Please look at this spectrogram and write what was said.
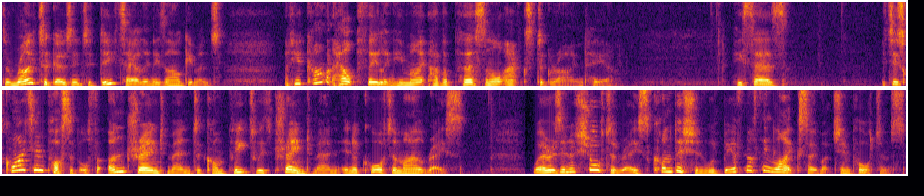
The writer goes into detail in his argument, and you can't help feeling he might have a personal axe to grind here. He says, It is quite impossible for untrained men to compete with trained men in a quarter mile race, whereas in a shorter race condition would be of nothing like so much importance.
